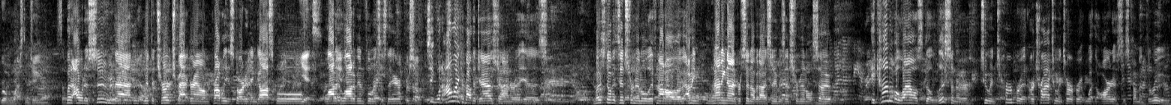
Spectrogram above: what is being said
Grover Washington Jr. So But I would assume that with the church background, probably it started in gospel. Yes. A lot of a lot of influences there. For sure. See, what I like about the jazz genre is most of it's instrumental, if not all of it. I mean, 99% of it, I assume, is instrumental. So it kind of allows the listener to interpret or try to interpret what the artist is coming through.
